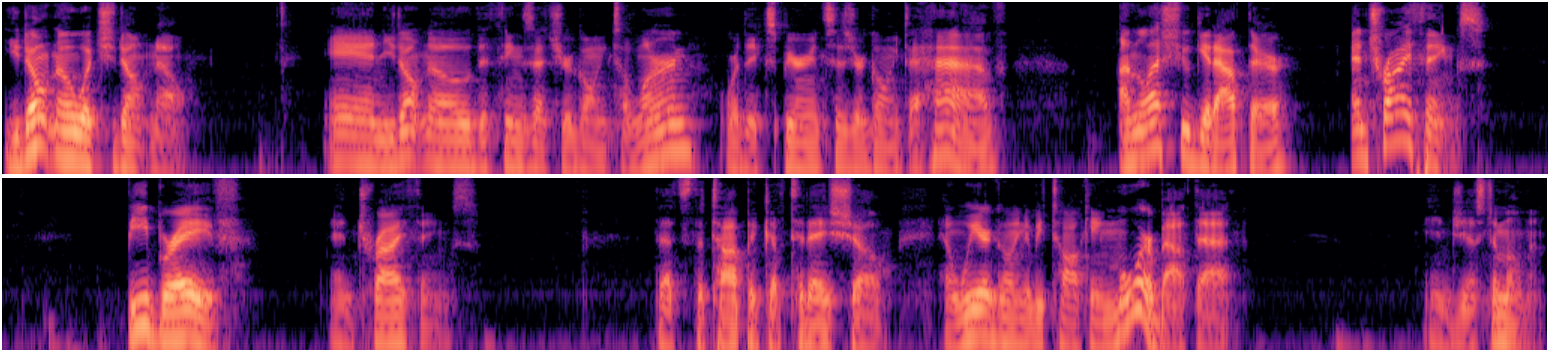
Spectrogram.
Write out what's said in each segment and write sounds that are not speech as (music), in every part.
You don't know what you don't know. And you don't know the things that you're going to learn or the experiences you're going to have unless you get out there and try things. Be brave and try things. That's the topic of today's show. And we are going to be talking more about that in just a moment.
